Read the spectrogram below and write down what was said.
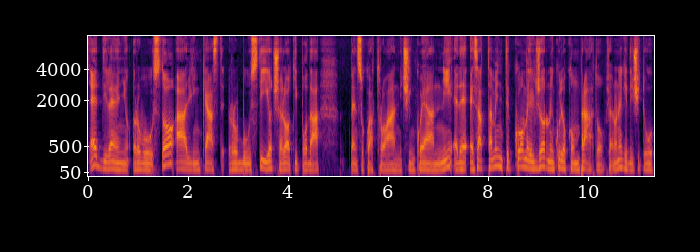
è di legno robusto, ha gli incastri robusti, io ce l'ho tipo da penso 4 anni, 5 anni ed è esattamente come il giorno in cui l'ho comprato, cioè non è che dici tu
